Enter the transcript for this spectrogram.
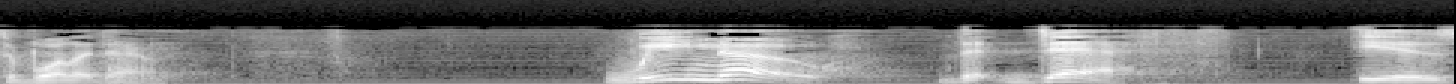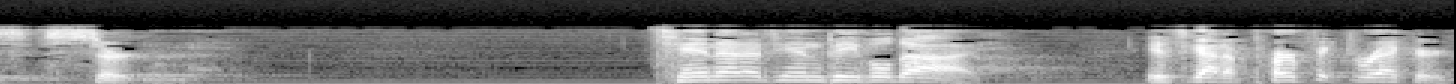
to boil it down. We know that death is certain. 10 out of 10 people die. It's got a perfect record,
